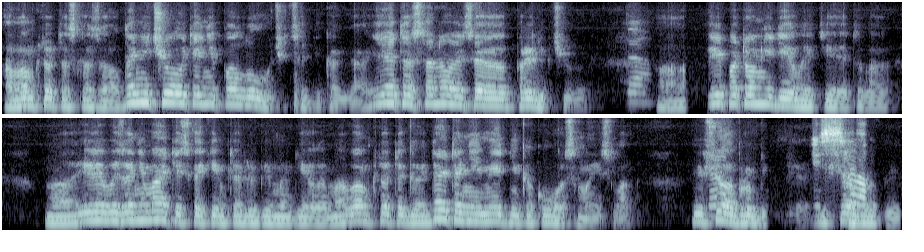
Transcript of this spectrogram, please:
а вам кто-то сказал, да ничего у тебя не получится никогда. И это становится прилипчивым. Да. А, И потом не делайте этого. А, Или вы занимаетесь каким-то любимым делом, а вам кто-то говорит, да это не имеет никакого смысла. И все обрубили. И, И все сразу. обрубили.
